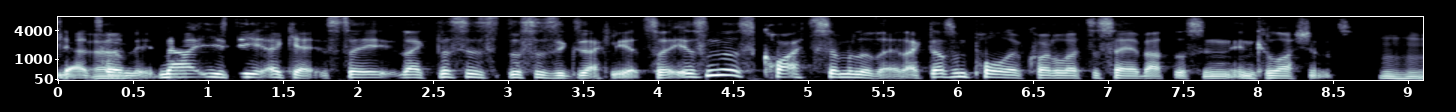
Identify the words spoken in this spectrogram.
Yeah, Um, totally. now you see, okay, so like this is this is exactly it. So isn't this quite similar though? Like, doesn't Paul have quite a lot to say about this in in Colossians? hmm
